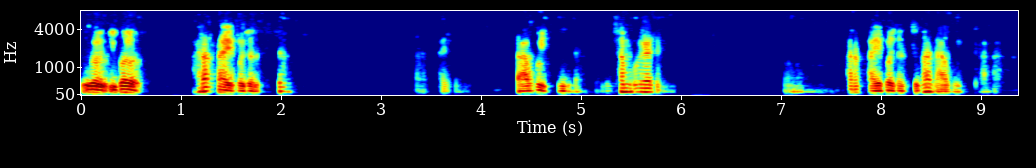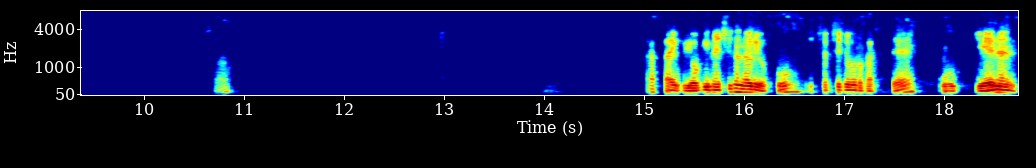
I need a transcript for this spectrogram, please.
이거 이거 하락 divergence죠? 하락 divergence 나오고 있습니다. 참고해야 됩니다. 어, 하락 divergence가 나오고 있다. 그렇죠? 하락 diver 여기는 시그널이 없고 전체적으로 봤을 때 얘는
